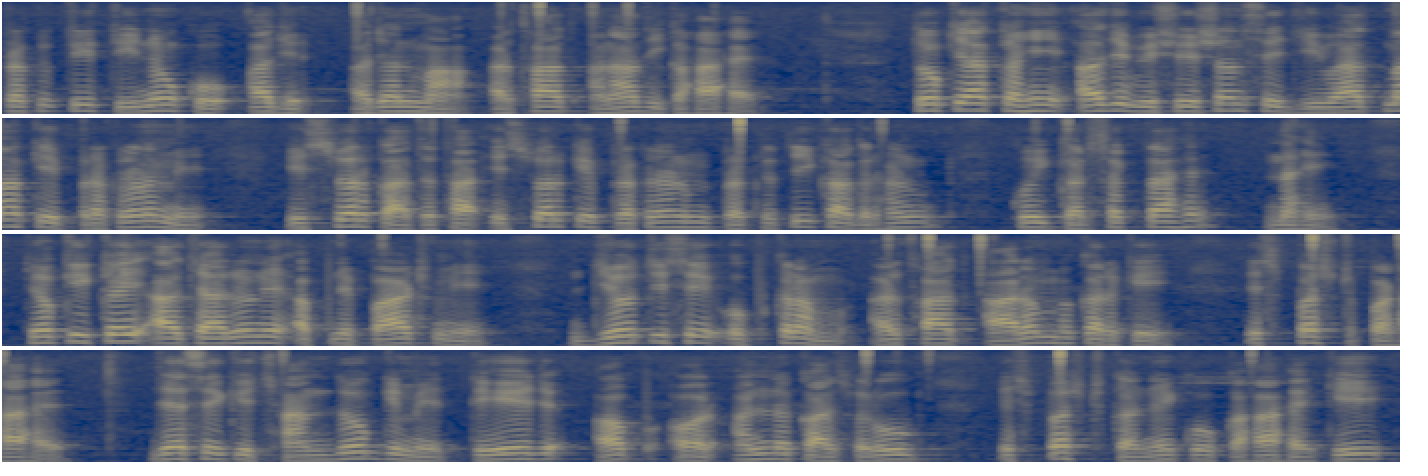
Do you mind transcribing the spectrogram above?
प्रकृति तीनों को अज, अजन्मा अर्थात अनादि कहा है। तो क्या कहीं अज विशेषण से जीवात्मा के प्रकरण में ईश्वर का तथा ईश्वर के प्रकरण में प्रकृति का ग्रहण कोई कर सकता है? नहीं। क्योंकि कई आचार्यों ने अपने पाठ में ज्योति से उपक्रम अर्थात आरंभ करके स्पष्ट पढ़ा है। जैसे कि छांदोग्य में तेज, अप और अन्न का स्वरूप स्पष्ट करने को कहा है कि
